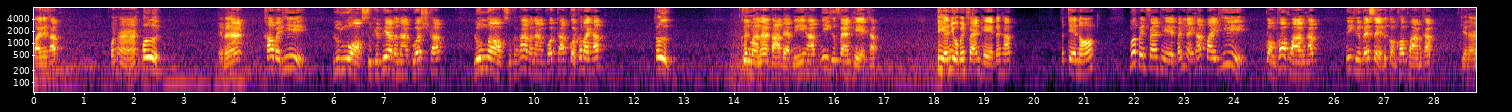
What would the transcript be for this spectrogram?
ไปเลยครับ ค้นหาปืดเห็นไหมฮะเข้าไปที่ลุงหงอกสุขภาพอนาคตครับ ลุงหงอกสุขภาพอนาคตครับ กดเข้าไปครับตึกขึ้นมาหน้าตาแบบนี้ครับ นี่คือแฟนเพจครับ ที่เห็นอยู่เป็นแฟนเพจนะครับชัดเจนเนาะเมื่อเป็นแฟนเพจไปที่ไหนครับ ไปที่กล่องข้อความครับ นี่คือเมสเซจหรือกล่องข้อความครับโอเคนะ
